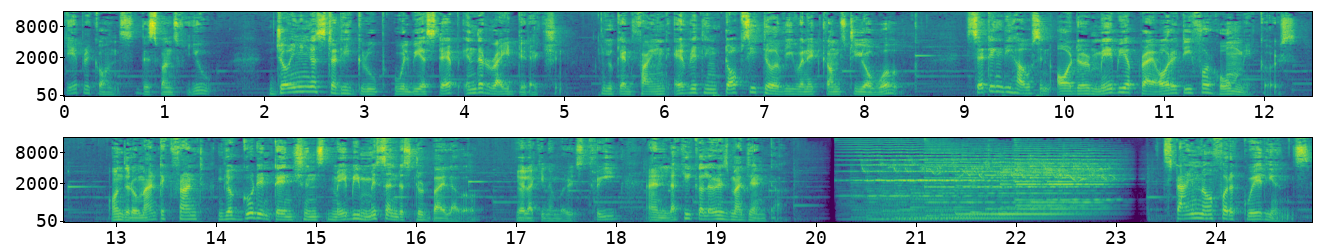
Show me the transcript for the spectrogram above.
Capricorns, this one's for you. Joining a study group will be a step in the right direction. You can find everything topsy turvy when it comes to your work. Setting the house in order may be a priority for homemakers. On the romantic front, your good intentions may be misunderstood by lover. Your lucky number is 3 and lucky color is magenta. It's time now for Aquarians.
